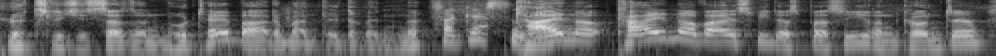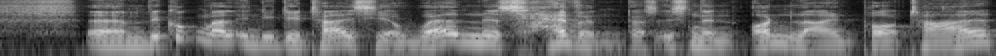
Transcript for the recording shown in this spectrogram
plötzlich ist da so ein Hotelbademantel drin. Ne? Vergessen. Keiner, keiner weiß, wie das passieren konnte. Ähm, wir gucken mal in die Details hier. Wellness Heaven, das ist ein Online-Portal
